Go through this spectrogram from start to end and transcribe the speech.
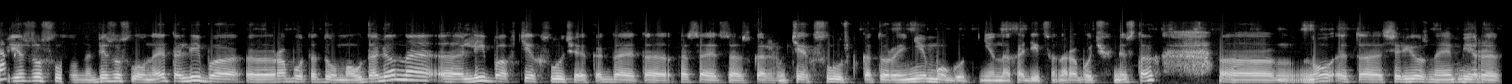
Так? Безусловно, безусловно. Это либо э, работа дома удаленная, э, либо в тех случаях, когда это касается, скажем, тех служб, которые не могут не находиться на рабочих местах, э, ну, это серьезные меры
